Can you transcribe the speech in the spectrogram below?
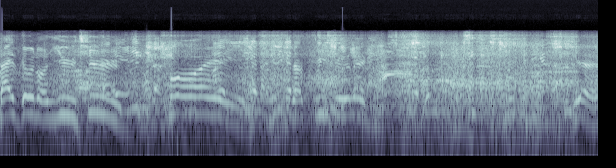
That is going on YouTube. Boy, that's sweet to your legs. Yeah.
